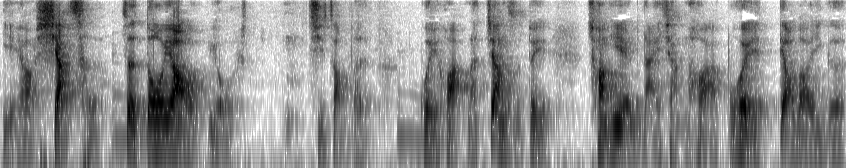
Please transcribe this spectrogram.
也要下车，这都要有及早的规划。那这样子对创业来讲的话，不会掉到一个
